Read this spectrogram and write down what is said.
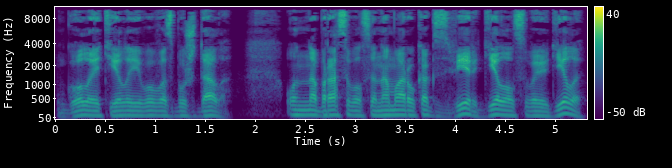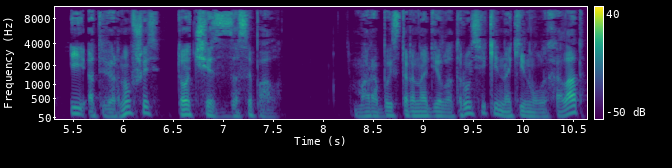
Голое тело его возбуждало. Он набрасывался на Мару как зверь, делал свое дело и, отвернувшись, тотчас засыпал. Мара быстро надела трусики, накинула халат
